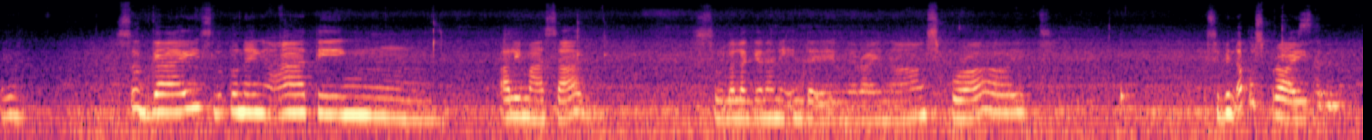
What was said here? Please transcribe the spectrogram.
Ayun. So guys, luto na yung ating alimasag. So lalagyan na ni Inday Emiray ng Sprite. 7 up o Sprite? Seven.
